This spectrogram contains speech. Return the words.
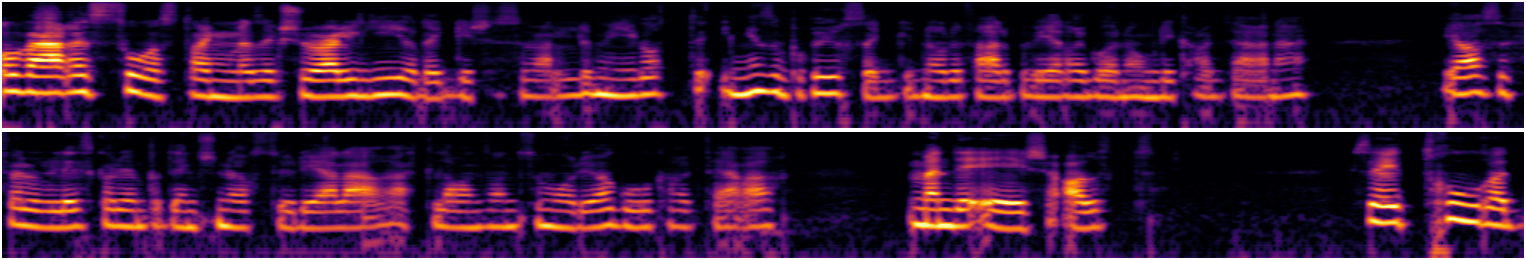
å være så streng med seg sjøl gir deg ikke så veldig mye godt. Det er ingen som bryr seg når du er ferdig på videregående om de karakterene. Ja, selvfølgelig skal du inn på et ingeniørstudie eller et eller annet sånt, så må du jo ha gode karakterer. Men det er ikke alt. Så jeg tror at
